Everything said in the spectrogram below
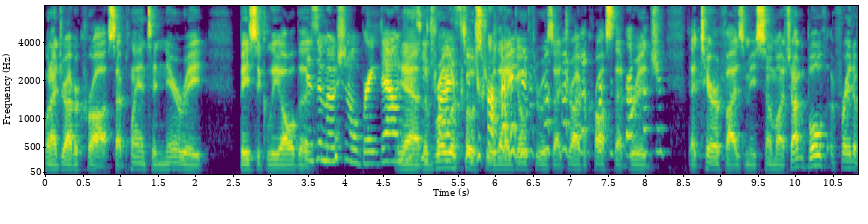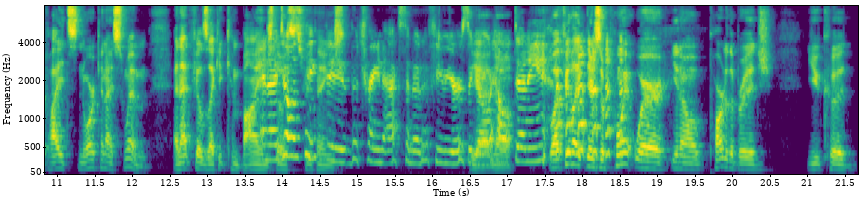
when I drive across, I plan to narrate basically all the His emotional breakdown. yeah the roller coaster that I go through as I drive across that bridge. That terrifies me so much. I'm both afraid of heights, nor can I swim, and that feels like it combines And I those don't think things. the, the train accident a few years ago Yeah, no. helped any. well, I feel like there's a point where you know part of the bridge you could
